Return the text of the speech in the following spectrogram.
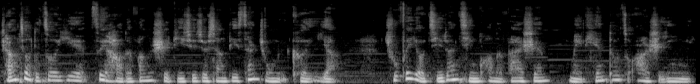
长久的作业，最好的方式的确就像第三种旅客一样，除非有极端情况的发生，每天都走二十英里。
